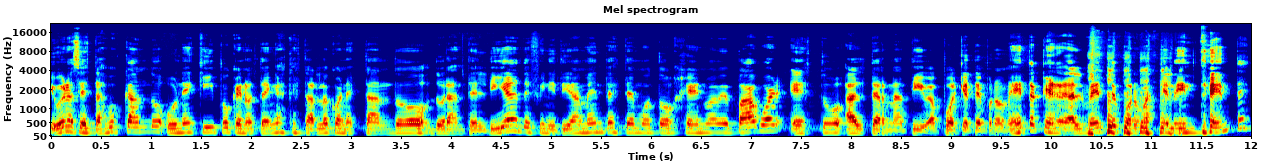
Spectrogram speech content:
Y bueno, si estás buscando un equipo que no tengas que estarlo conectando durante el día, definitivamente este Moto G9 Power es tu alternativa, porque te prometo que realmente por más que lo intentes,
